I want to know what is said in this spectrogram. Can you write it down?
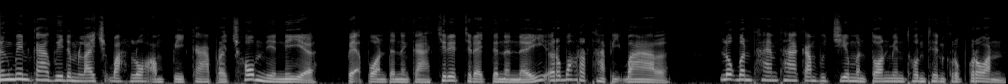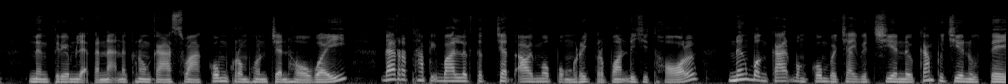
និងមានការវិតម្លៃច្បាស់លាស់អំពីការប្រឈមនានាពាក់ព័ន្ធទៅនឹងការជ្រៀតជ្រែកទិន្នន័យរបស់រដ្ឋាភិបាលលោកបន្ថែមថាកម្ពុជាមិនទាន់មានធនធានគ្រប់គ្រាន់និងត្រៀមលក្ខណៈនៅក្នុងការស្វាគមន៍ក្រុមហ៊ុនចិន Huawei ដែលរដ្ឋាភិបាលលើកទឹកចិត្តឲ្យមកពង្រីកប្រព័ន្ធ Digital និងបង្កើតបង្គំបច្ចេកវិទ្យានៅកម្ពុជានោះទេ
